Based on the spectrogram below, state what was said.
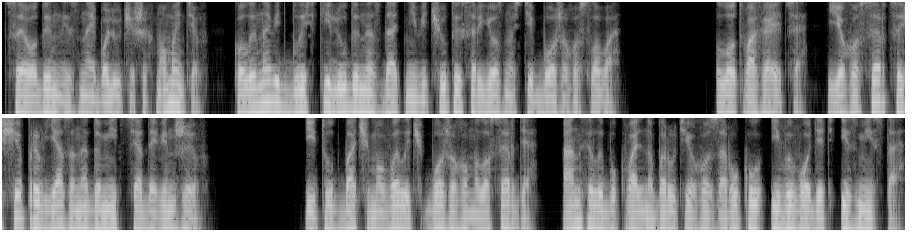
Це один із найболючіших моментів, коли навіть близькі люди не здатні відчути серйозності Божого Слова. Лот вагається, його серце ще прив'язане до місця, де він жив. І тут бачимо велич Божого милосердя, ангели буквально беруть його за руку і виводять із міста.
